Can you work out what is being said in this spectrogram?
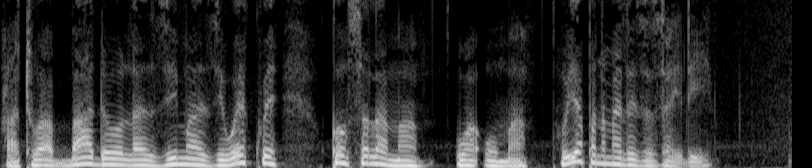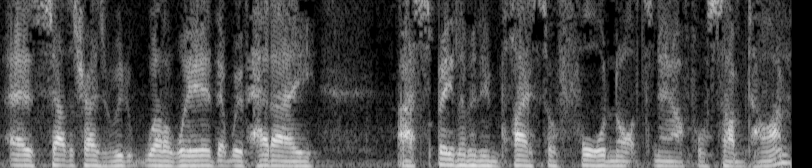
hatua bado lazima ziwekwe kwa usalama wa umma. Huyu hapa na maelezo zaidi. As South Australians, we're well aware that we've had a, a speed limit in place of four knots now for some time.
